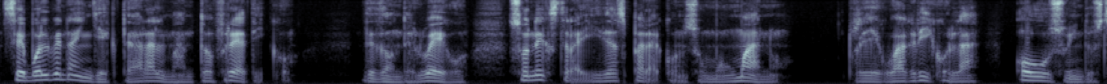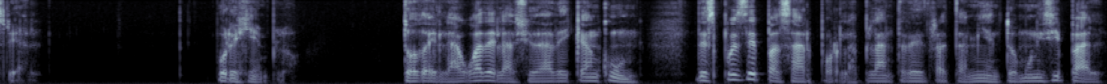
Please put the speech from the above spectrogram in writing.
se vuelven a inyectar al manto freático, de donde luego son extraídas para consumo humano, riego agrícola o uso industrial. Por ejemplo, toda el agua de la ciudad de Cancún, después de pasar por la planta de tratamiento municipal,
